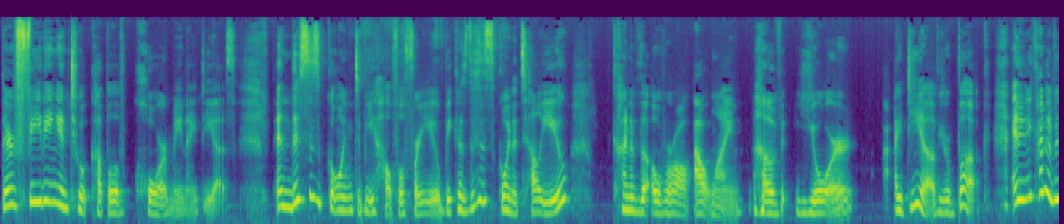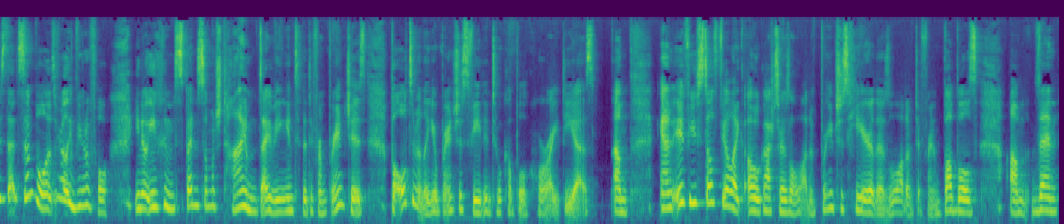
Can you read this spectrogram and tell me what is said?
they're feeding into a couple of core main ideas. And this is going to be helpful for you because this is going to tell you kind of the overall outline of your idea of your book. And it kind of is that simple. It's really beautiful. You know, you can spend so much time diving into the different branches, but ultimately your branches feed into a couple of core ideas. Um, and if you still feel like, oh gosh, there's a lot of branches here, there's a lot of different bubbles, um, then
